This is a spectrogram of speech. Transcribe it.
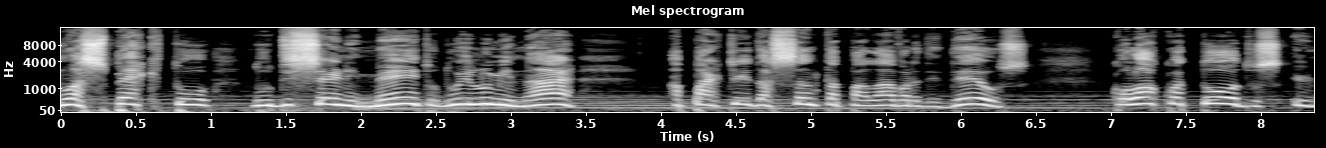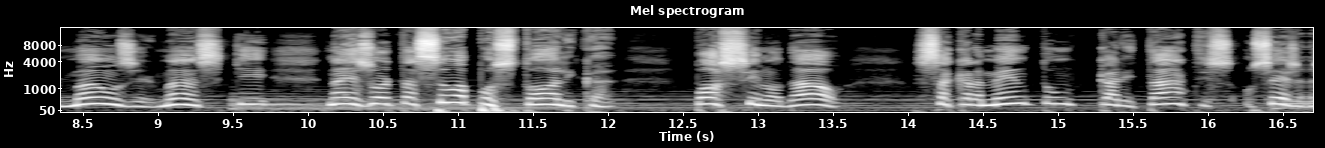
no aspecto do discernimento, do iluminar, a partir da santa palavra de Deus, coloco a todos, irmãos e irmãs, que na exortação apostólica pós-sinodal, Sacramentum Caritatis, ou seja,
